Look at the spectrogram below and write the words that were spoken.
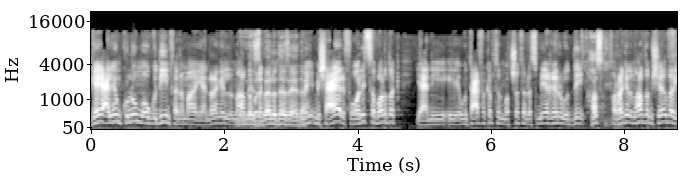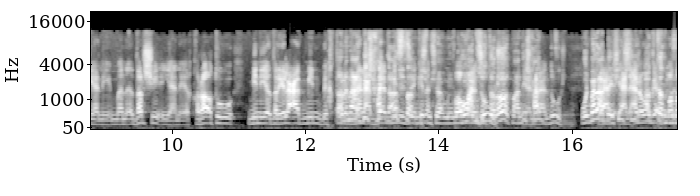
جاي عليهم كلهم موجودين فأنا ما يعني الراجل النهارده بيقول بالنسبة له ده زي ده مش عارف هو لسه برضك يعني إيه، وأنت عارف يا كابتن الماتشات الرسمية غير الودية حصل. فالراجل النهارده مش هيقدر يعني ما نقدرش يعني قراءته مين يقدر يلعب مين بيختار أنا ما الملعب عنديش ده حد مين أصلا زي مش كده. مش فهو ما عندوش. اختيارات ما عنديش يعني حد. ما عندوش. والملعب يعني- ما يشيلش يعني أنا أكتر من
